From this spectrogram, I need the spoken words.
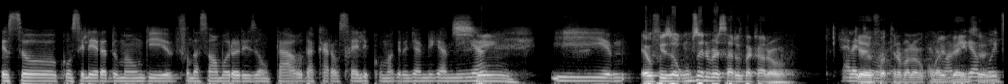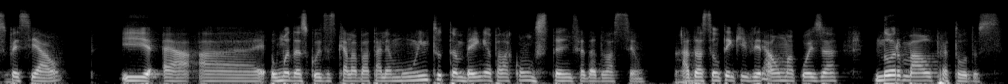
Eu sou conselheira do MONG Fundação Amor Horizontal, da Carol Selle, com uma grande amiga minha. Sim. E... Eu fiz alguns aniversários da Carol. Ela é eu trabalhava com ela. É uma amiga muito especial. E a, a, uma das coisas que ela batalha muito também é pela constância da doação. É. A doação tem que virar uma coisa normal para todos.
